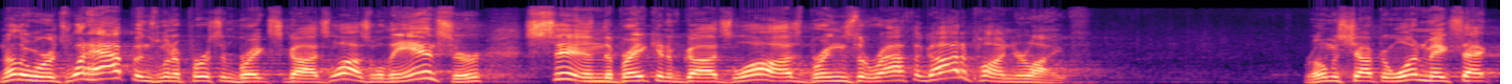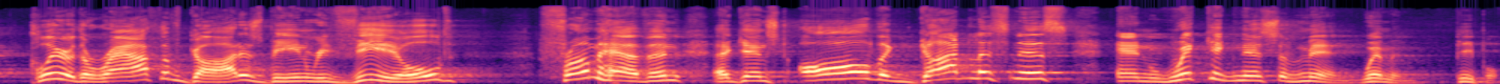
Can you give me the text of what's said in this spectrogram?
In other words, what happens when a person breaks God's laws? Well, the answer sin, the breaking of God's laws, brings the wrath of God upon your life. Romans chapter 1 makes that clear. The wrath of God is being revealed from heaven against all the godlessness and wickedness of men, women, people.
